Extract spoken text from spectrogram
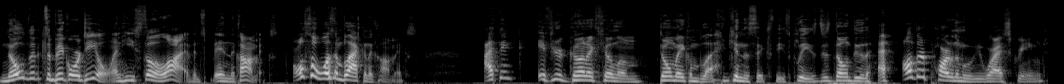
know that it's a big ordeal, and he's still alive. It's in the comics. Also, wasn't black in the comics. I think if you're gonna kill him, don't make him black in the 60s, please. Just don't do that. Other part of the movie where I screamed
